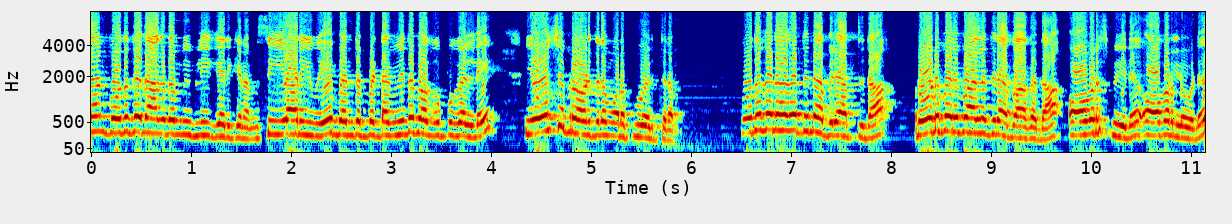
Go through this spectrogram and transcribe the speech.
കുറയ്ക്കാൻ പൊതുഗതാഗതം വിപുലീകരിക്കണം. സി ആർ യു എ ബന്ധപ്പെട്ട വിവിധ വകുപ്പുകളുടെ യോജിച്ച പ്രവർത്തനം ഉറപ്പുവരുത്തണം. പൊതുഗതാഗതത്തിന്റെ അപര്യാപ്തത റോഡ് പരിപാലനത്തിന്റെ അപാകത ഓവർ സ്പീഡ് ഓവർലോഡ്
